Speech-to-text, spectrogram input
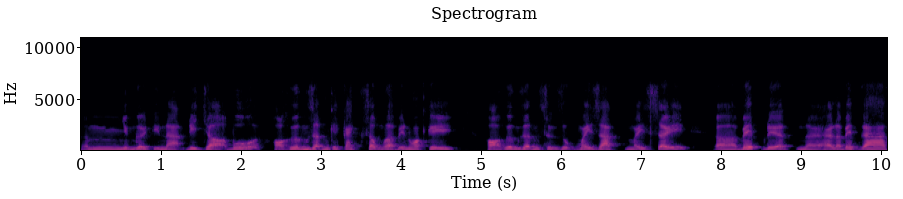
um, những người tị nạn đi chợ búa, họ hướng dẫn cái cách sống ở bên Hoa Kỳ, họ hướng dẫn sử dụng máy giặt, máy sấy, uh, bếp điện này, hay là bếp gas,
